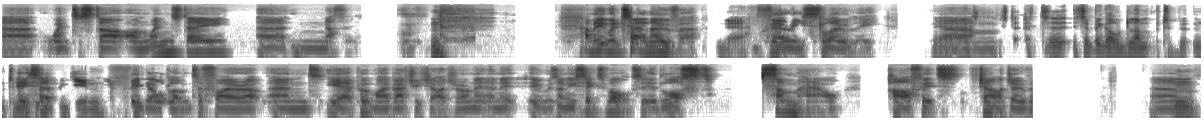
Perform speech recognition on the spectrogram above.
Uh, went to start on Wednesday, uh, nothing. I mean, it would turn over yeah very slowly. yeah. it's Um, it's, a, it's a big old lump to to make it a- begin. big old lump to fire up and yeah put my battery charger on it and it, it was only six volts it had lost somehow half its charge over um,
